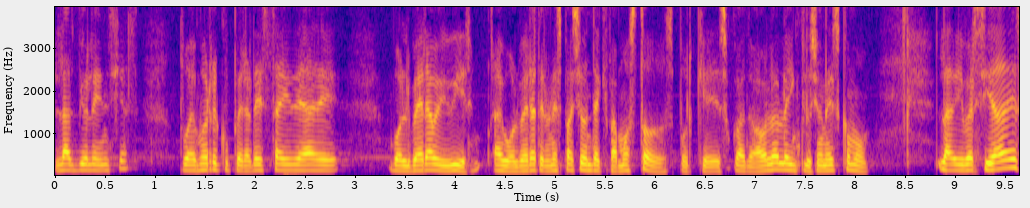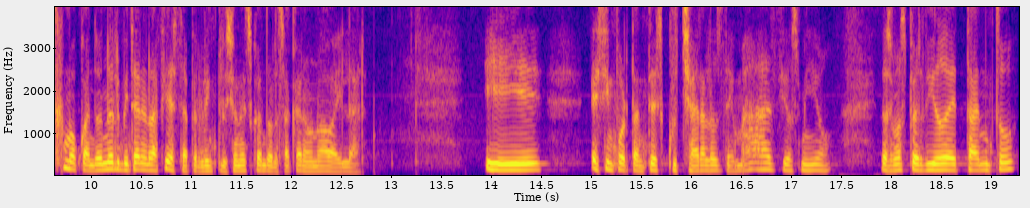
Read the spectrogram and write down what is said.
las violencias, podemos recuperar esta idea de volver a vivir, a volver a tener un espacio donde equipamos todos, porque eso cuando hablo de la inclusión es como, la diversidad es como cuando uno lo invitan a la fiesta, pero la inclusión es cuando lo sacan a uno a bailar. Y es importante escuchar a los demás, Dios mío, nos hemos perdido de tanto.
